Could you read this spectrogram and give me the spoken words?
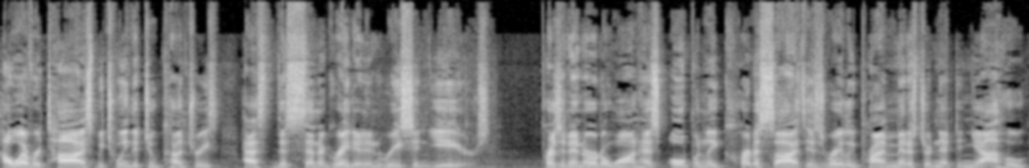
However, ties between the two countries has disintegrated in recent years. President Erdogan has openly criticized Israeli Prime Minister Netanyahu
